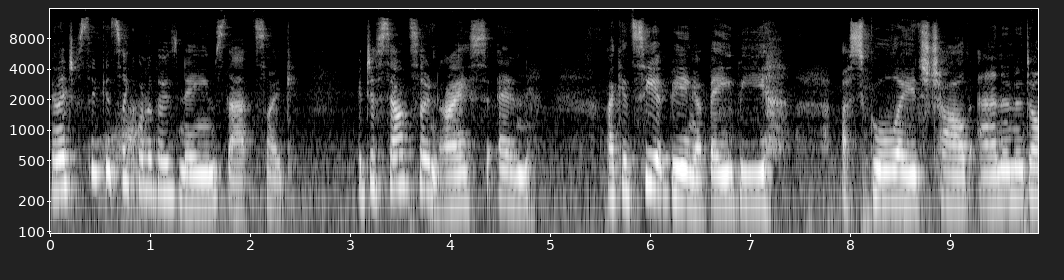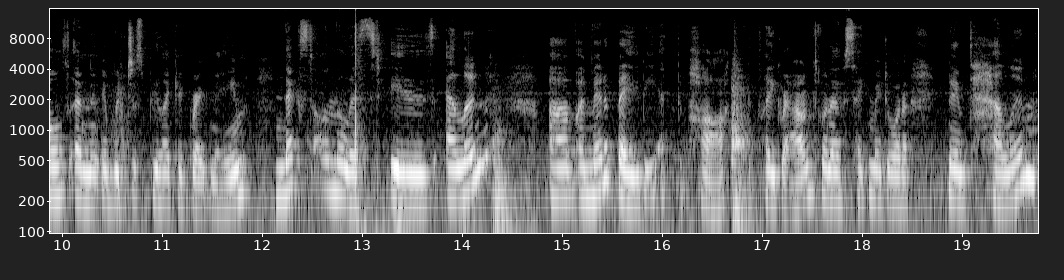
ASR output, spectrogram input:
and I just think it's like one of those names that's like, it just sounds so nice, and I could see it being a baby a school age child and an adult and it would just be like a great name. Next on the list is Ellen. Um, I met a baby at the park, the playground, when I was taking my daughter named Helen.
